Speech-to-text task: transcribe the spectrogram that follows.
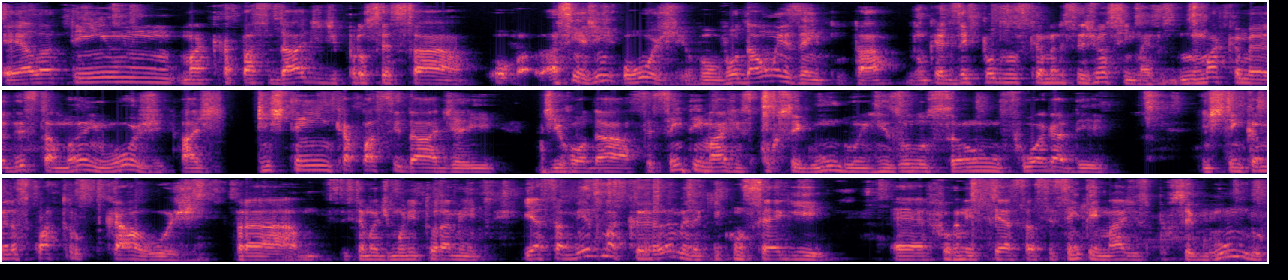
ela tem um, uma capacidade de processar, assim, a gente, hoje, eu vou, vou, dar um exemplo, tá? Não quer dizer que todas as câmeras sejam assim, mas numa câmera desse tamanho, hoje, a gente tem capacidade aí de rodar 60 imagens por segundo em resolução Full HD. A gente tem câmeras 4K hoje para sistema de monitoramento. E essa mesma câmera que consegue é, fornecer essas 60 imagens por segundo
